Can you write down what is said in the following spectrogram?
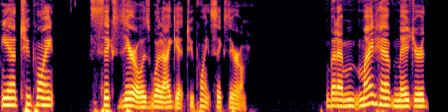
Yeah, 2.60 is what I get, 2.60. But I might have measured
